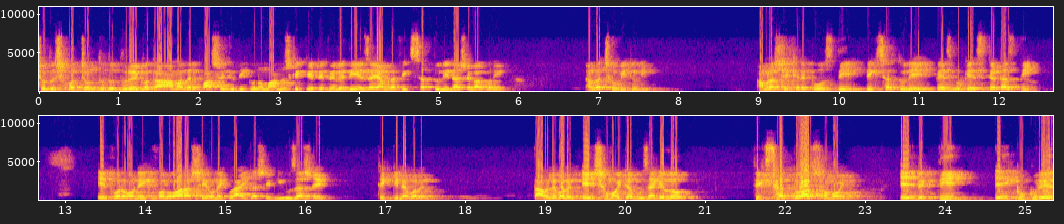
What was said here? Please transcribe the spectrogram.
চতুষ্পদ জন্তু তো দূরের কথা, আমাদের পাশে যদি কোনো মানুষকে কেটে ফেলে দিয়ে যায়, আমরা পিকচার তুলি না, সেবা করি। আমরা ছবি তুলি। আমরা সেখানে পোস্ট দিই পিকচার তুলে ফেসবুকে স্ট্যাটাস দিই। এরপর অনেক ফলোয়ার আসে, অনেক লাইক আসে ভিউজ আসে। ঠিক কিনা বলেন? তাহলে বলেন, এই সময়টা বোঝা গেল পিকচার তোয়ার সময়। এই ব্যক্তি, এই কুকুরের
